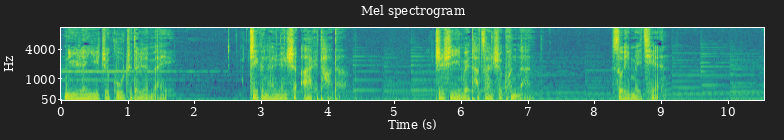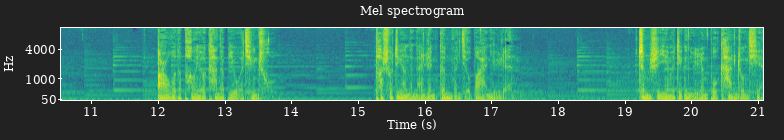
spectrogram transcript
女人一直固执的认为，这个男人是爱她的，只是因为他暂时困难，所以没钱。而我的朋友看得比我清楚。他说：“这样的男人根本就不爱女人。正是因为这个女人不看重钱，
